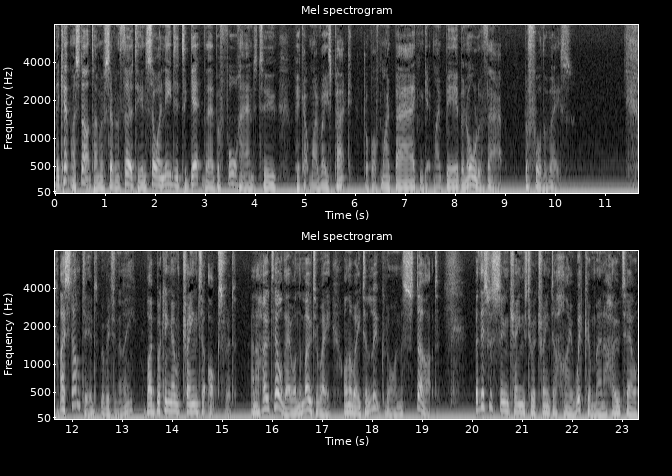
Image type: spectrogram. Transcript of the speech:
They kept my start time of 7:30 and so I needed to get there beforehand to pick up my race pack, drop off my bag and get my bib and all of that before the race. I started originally by booking a train to Oxford and a hotel there on the motorway on the way to Lewknor on the start. But this was soon changed to a train to High Wycombe and a hotel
